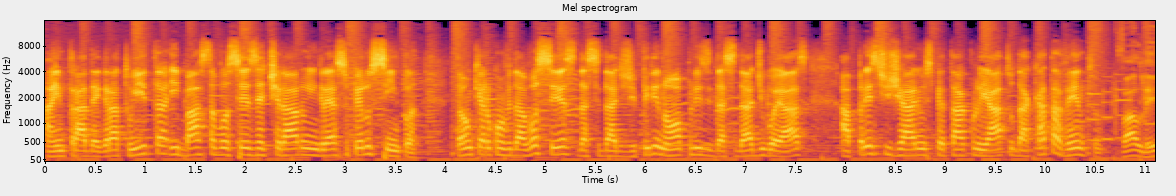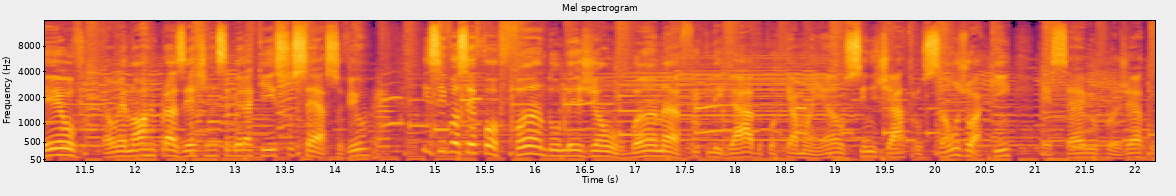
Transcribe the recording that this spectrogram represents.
A entrada é gratuita e basta vocês retirar o ingresso pelo Simpla. Então quero convidar vocês da cidade de Pirinópolis e da cidade de Goiás a prestigiarem o espetáculo Iato da Catavento. Valeu! É um enorme prazer te receber aqui sucesso, viu? E se você for fã do Legião Urbana, fique ligado porque amanhã o Cine Teatro São Joaquim recebe o projeto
